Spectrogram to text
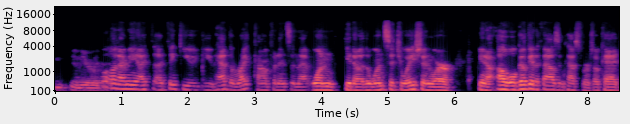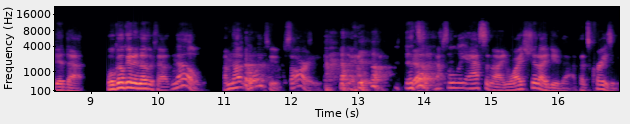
In, the early days. Well, and I mean, I, I think you you had the right confidence in that one, you know, the one situation where, you know, oh, we'll go get a thousand customers. Okay, I did that. We'll go get another thousand. No, I'm not going to. Sorry. Yeah. That's yeah. absolutely asinine. Why should I do that? That's crazy.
